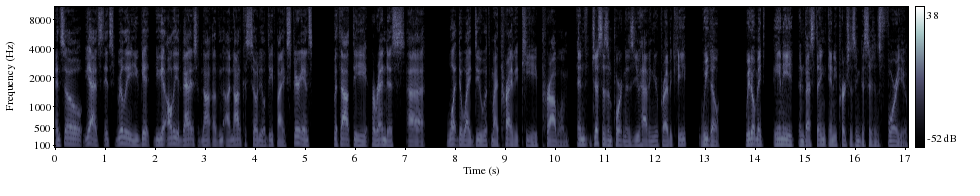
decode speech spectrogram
And so, yeah, it's, it's really, you get, you get all the advantage of not, of a non-custodial DeFi experience without the horrendous, uh, what do I do with my private key problem? And just as important as you having your private key, we don't. We don't make any investing, any purchasing decisions for you.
